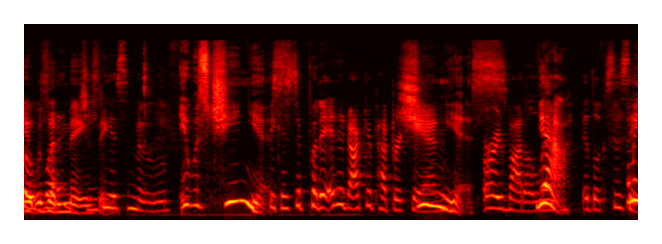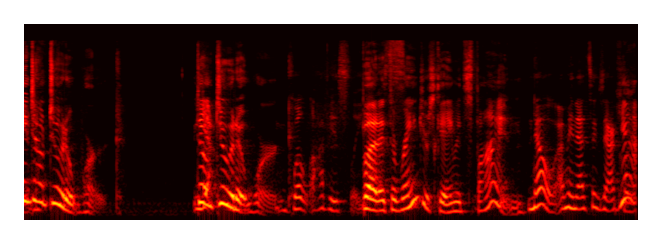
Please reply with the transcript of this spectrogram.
it But was what A amazing. genius move. It was genius Because to put it in a Dr. Pepper can genius or a bottle, Yeah, like, it looks the same. I mean, don't do it at work. Don't Yeah. do it at work. Well, obviously. But at the Rangers game, it's fine. no, I mean that's exactly Yeah.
